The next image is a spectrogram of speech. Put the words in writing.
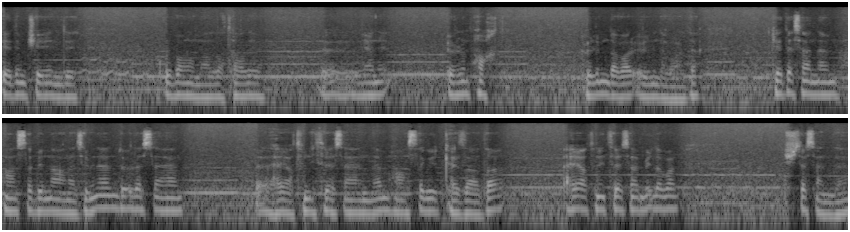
dedim ki, indi qurban olma Allah Taala'ya. E, yəni ölüm haqqdır. Ölüm də var, ölüm də var da. Gedəsən nə hansısa bir öləsən, e, həyatını itirəsən, nə hansısa bir qəzada həyatını itirəsən, bir də var işləsən də.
